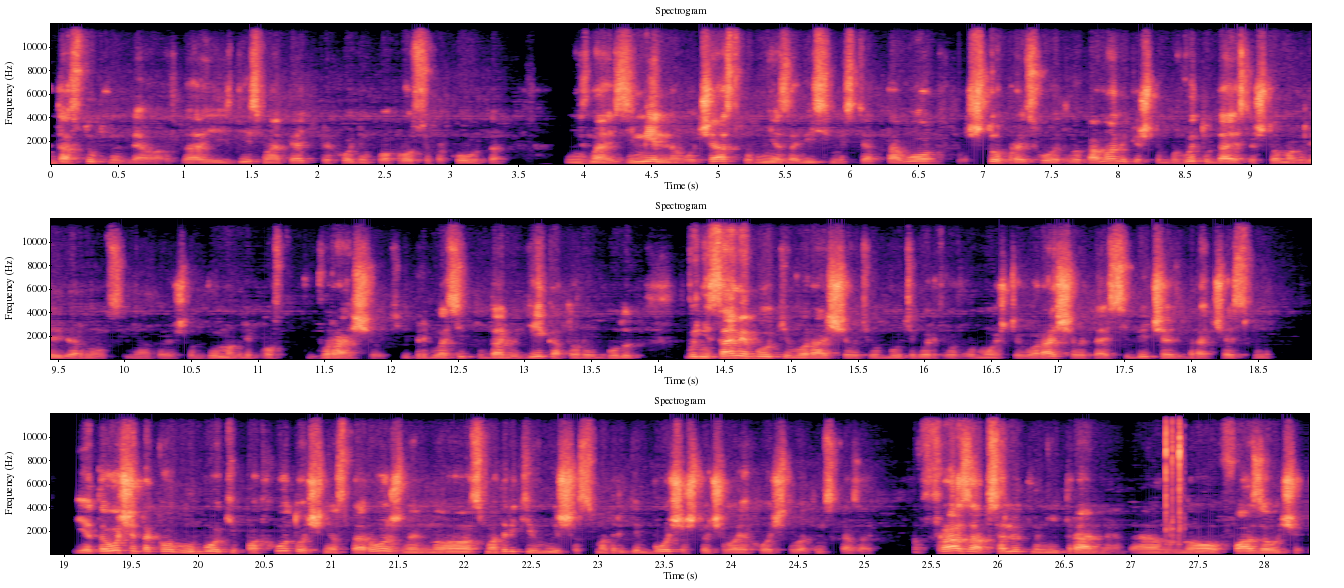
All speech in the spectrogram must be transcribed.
доступны для вас. Да? И здесь мы опять приходим к вопросу какого-то не знаю, земельного участка, вне зависимости от того, что происходит в экономике, чтобы вы туда, если что, могли вернуться, да, то есть чтобы вы могли просто выращивать и пригласить туда людей, которые будут, вы не сами будете выращивать, вы будете говорить, вот вы можете выращивать, да, себе часть брать, часть И это очень такой глубокий подход, очень осторожный, но смотрите выше, смотрите больше, что человек хочет в этом сказать. Фраза абсолютно нейтральная, да, но фаза очень,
